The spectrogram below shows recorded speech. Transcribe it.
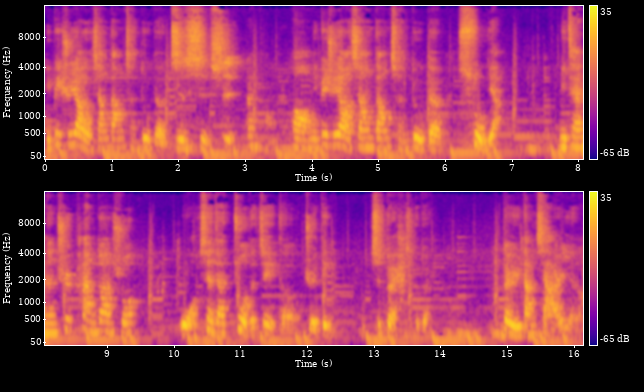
你必须要有相当程度的知识，是。认同。哦，你必须要有相当程度的素养，嗯，你才能去判断说，我现在做的这个决定是对还是不对。嗯，对于当下而言啊，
